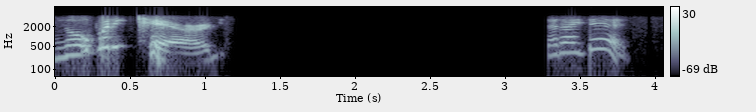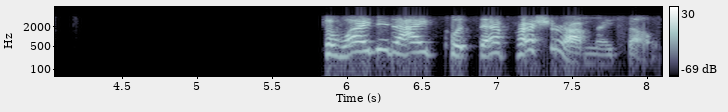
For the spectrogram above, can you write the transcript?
nobody cared that I did. So why did I put that pressure on myself?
